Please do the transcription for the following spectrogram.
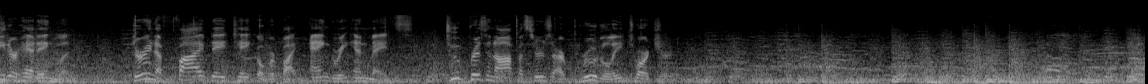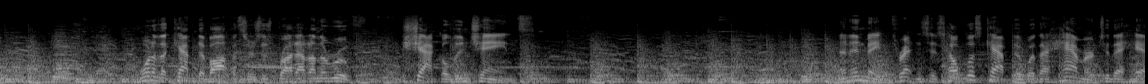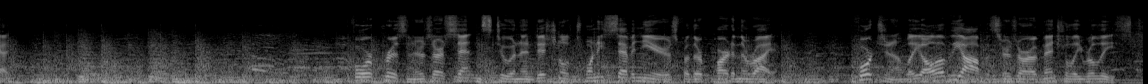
Peterhead, England. During a five-day takeover by angry inmates, two prison officers are brutally tortured. One of the captive officers is brought out on the roof, shackled in chains. An inmate threatens his helpless captive with a hammer to the head. Four prisoners are sentenced to an additional 27 years for their part in the riot. Fortunately, all of the officers are eventually released.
